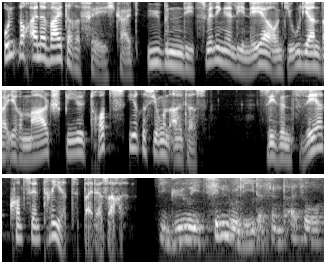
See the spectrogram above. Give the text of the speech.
Und noch eine weitere Fähigkeit üben die Zwillinge Linnea und Julian bei ihrem Malspiel trotz ihres jungen Alters. Sie sind sehr konzentriert bei der Sache. Die Gyri Zinguli, das sind also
